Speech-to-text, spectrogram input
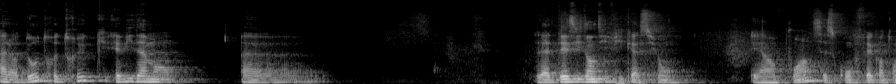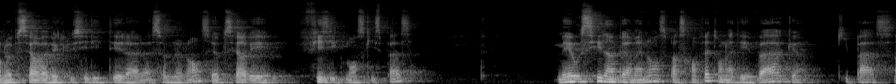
Alors d'autres trucs, évidemment, euh, la désidentification est un point, c'est ce qu'on fait quand on observe avec lucidité la, somnolence, et observer physiquement ce qui se passe, mais aussi l'impermanence, parce qu'en fait on a des vagues qui passent.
